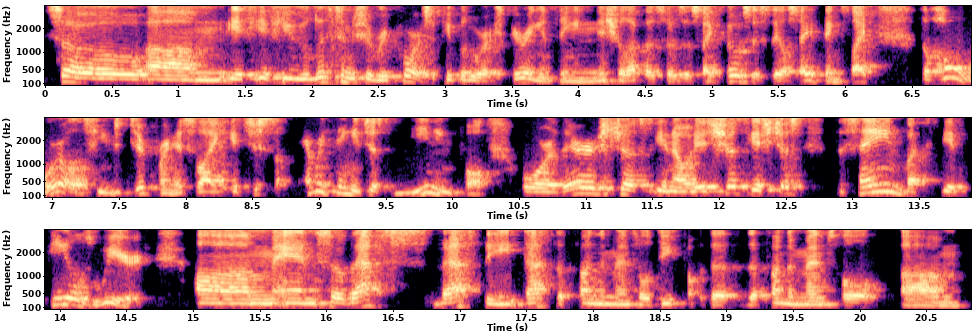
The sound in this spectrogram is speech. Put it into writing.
So um, if, if you listen to reports of people who are experiencing initial episodes of psychosis, they'll say things like, the whole world seems different. It's like, it's just, everything is just meaningful. Or there's just, you know, it's just, it's just the same, but it feels weird. Um, and so that's, that's the, that's the fundamental default, the, the fundamental um,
